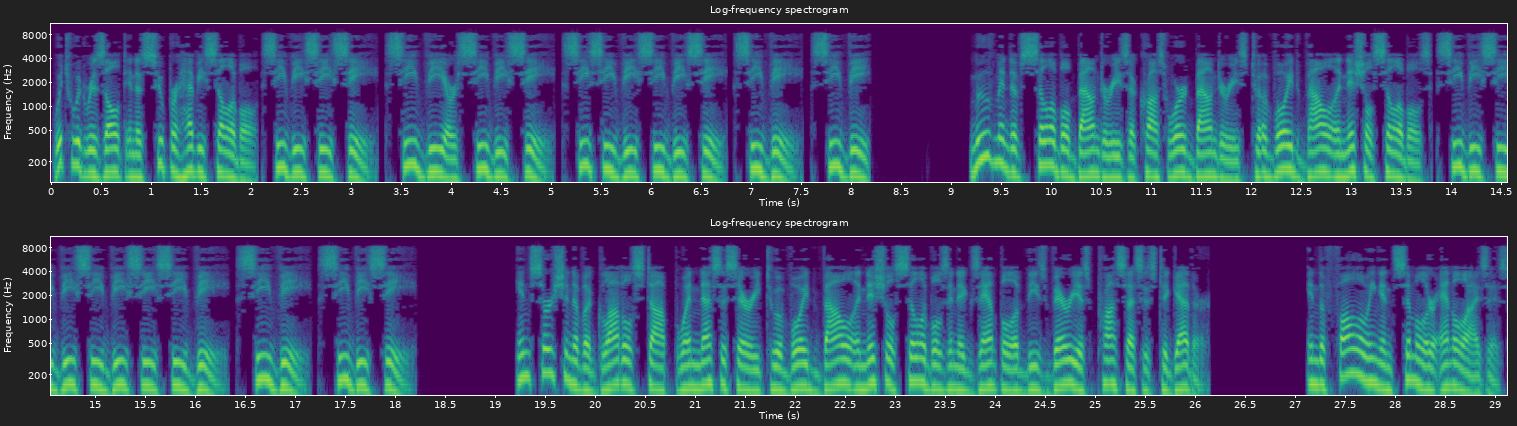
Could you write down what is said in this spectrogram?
which would result in a super-heavy syllable CVCC, CV or CVC, CCVCVC, CV, CV Movement of syllable boundaries across word boundaries to avoid vowel initial syllables CVCVCVCCV, CV, CVC Insertion of a glottal stop when necessary to avoid vowel initial syllables. An example of these various processes together in the following and similar analyses,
